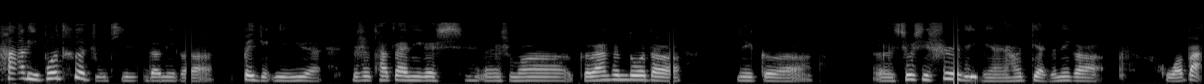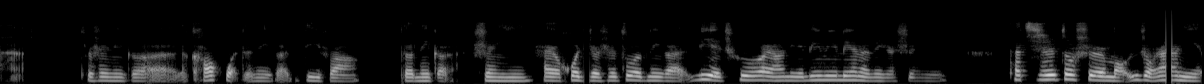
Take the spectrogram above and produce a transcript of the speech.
哈利波特主题的那个背背景音乐，就是他在那个呃什么格兰芬多的那个呃休息室里面，然后点的那个火把，就是那个烤火的那个地方的那个声音，还有或者是坐那个列车，然后那个铃铃铃的那个声音，它其实都是某一种让你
